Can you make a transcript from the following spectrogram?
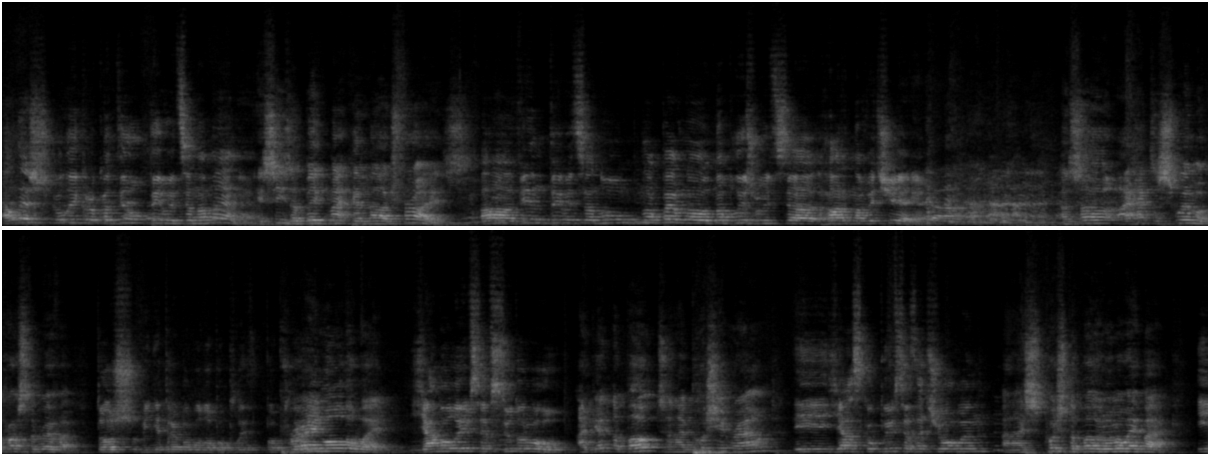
Але ж коли крокодил дивиться на мене, it sees a Big Mac and large fries. а він дивиться, ну напевно, наближується гарна вечеря. And so I had to swim across the river, Тож мені треба було поплив поплив. praying all the way. Я молився всю дорогу, I get the boat and I push it round, і я схопився за човен, and I s- push the boat all the way back. і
